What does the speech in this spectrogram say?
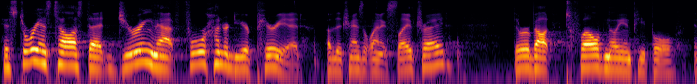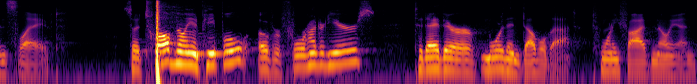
historians tell us that during that 400 year period of the transatlantic slave trade, there were about 12 million people enslaved. So, 12 million people over 400 years. Today, there are more than double that 25 million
